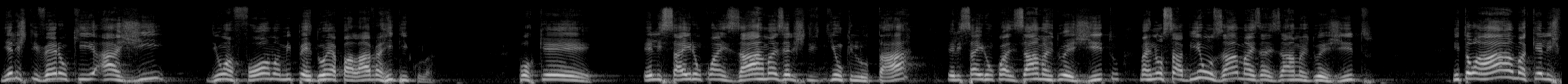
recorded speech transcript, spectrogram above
E eles tiveram que agir de uma forma, me perdoem a palavra, ridícula. Porque eles saíram com as armas, eles tinham que lutar, eles saíram com as armas do Egito, mas não sabiam usar mais as armas do Egito. Então a arma que eles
